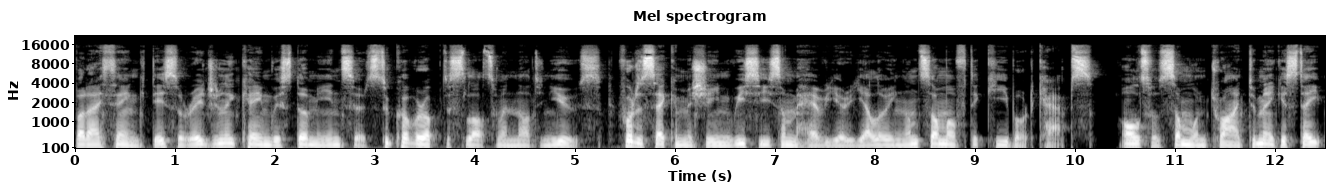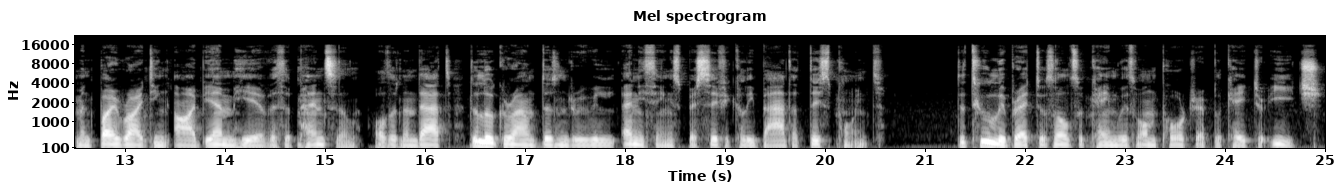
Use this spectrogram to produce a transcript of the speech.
but I think this originally came with dummy inserts to cover up the slots when not in use. For the second machine we see some heavier yellowing on some of the keyboard caps. Also someone tried to make a statement by writing IBM here with a pencil. Other than that, the look around doesn't reveal anything specifically bad at this point. The two librettos also came with one port replicator each.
